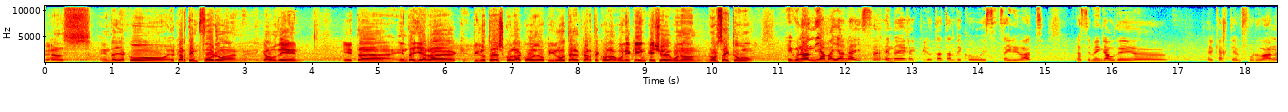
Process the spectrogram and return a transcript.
Beraz, endaiako elkarten foroan gaude eta endaiarrak pilota eskolako edo pilota elkarteko lagunekin, kaixo egunon, nor zaitugu? Egunon, Diamaia naiz, endaiarrak pilota taldeko ezitzaile bat. Beraz, hemen gaude uh, elkarten foroan,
